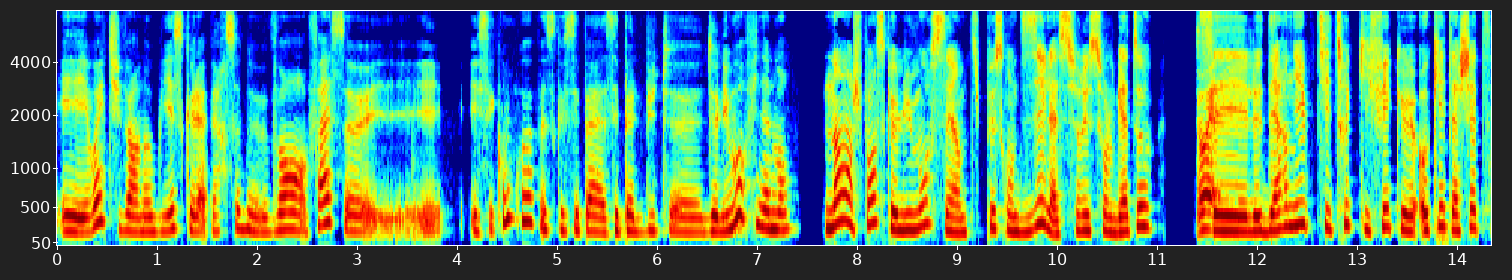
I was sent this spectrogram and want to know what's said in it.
Et ouais, tu vas en oublier ce que la personne euh, vend en face. et et c'est con, quoi, parce que c'est pas, c'est pas le but de l'humour, finalement. Non, je pense que l'humour, c'est un petit peu ce qu'on disait, la cerise sur le gâteau. Ouais. C'est le dernier petit truc qui fait que, ok, t'achètes.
